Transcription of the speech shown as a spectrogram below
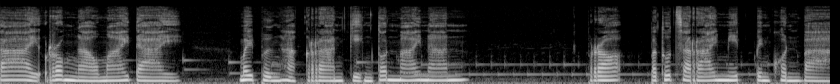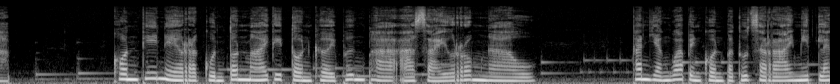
ใต้ร่มเงาไม้ใด ไม่พึงหักรานกิ่งต้นไม้นั้น เพราะประทุษร้ายมิตรเป็นคนบาป คนที่เนรคุณต้นไม้ที่ตนเคยพึ่งพาอาศัยร่มเงา ท่านยังว่าเป็นคนประทุษร้ายมิตรและ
